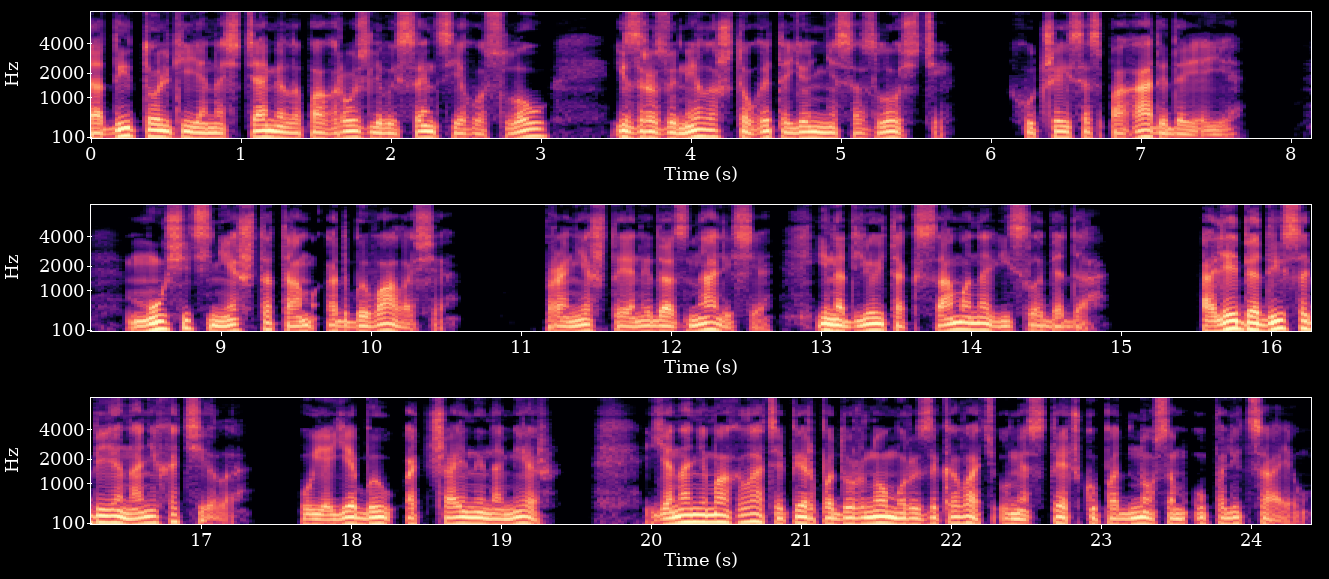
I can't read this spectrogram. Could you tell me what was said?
Тады толькі яна сцяміла пагрозлівы сэнс яго слоў і зразумела, што гэта ён не са злосці, хутчэй са спагады да яе. Мусіць, нешта там адбывалася. Пра нешта яны дазналіся, і над ёй таксама навісла бяда. Але бяды сабе яна не хацела. У яе быў адчайны намер. Яна не магла цяпер па-дурному рызыкаваць у мястэчку пад носам у паліцаяў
